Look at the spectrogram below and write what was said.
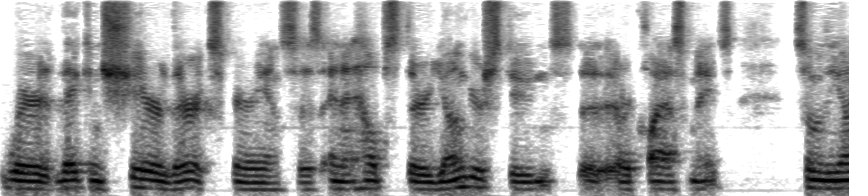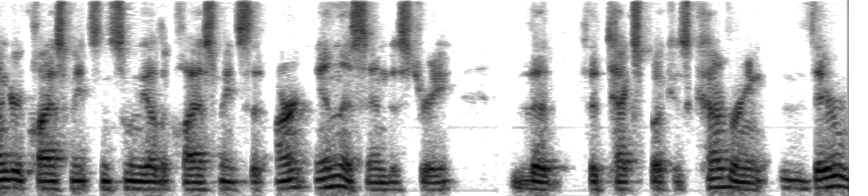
where they can share their experiences and it helps their younger students uh, or classmates some of the younger classmates and some of the other classmates that aren't in this industry that the textbook is covering their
